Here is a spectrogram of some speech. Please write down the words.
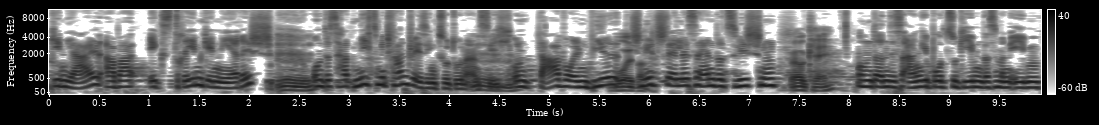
genial, aber extrem generisch mhm. und das hat nichts mit Fundraising zu tun an mhm. sich. Und da wollen wir Wohlbar. die Schnittstelle sein dazwischen, okay. um dann das Angebot zu geben, dass man eben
